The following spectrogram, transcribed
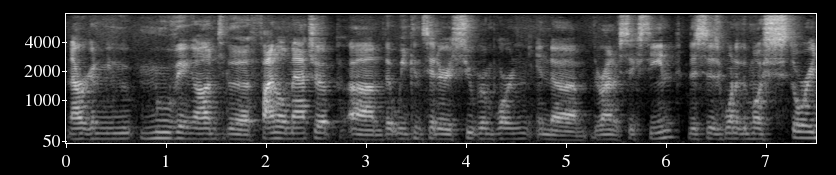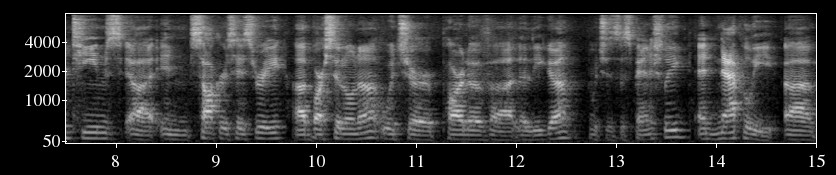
Now we're going to be mo- moving on to the final matchup um, that we consider super important in the, the round of 16. This is one of the most storied teams uh, in soccer's history. Uh, Barcelona, which are part of uh, La Liga, which is the Spanish league, and Napoli, uh,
